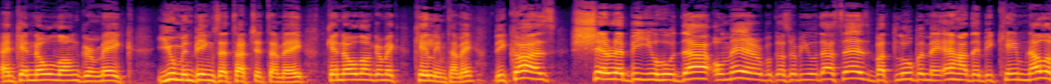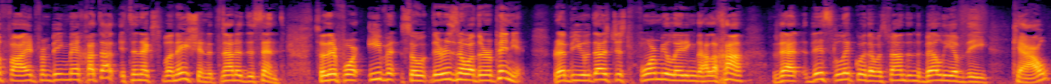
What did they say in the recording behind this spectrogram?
and can no longer make human beings that touch it tameh, can no longer make kelim tameh? Because Sherebi Yehuda Omer, because Rabbi Yehuda says, but me'eha, they became nullified from being mechatat. It's an explanation. It's not a dissent. So therefore, even, so there is no other opinion. Rabbi Yehuda is just formulating the halacha that this liquid that was found in the belly of the cow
